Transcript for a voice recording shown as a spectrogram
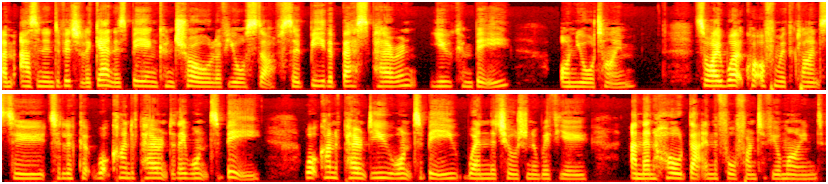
um, as an individual, again, is be in control of your stuff. So be the best parent you can be on your time. So I work quite often with clients to to look at what kind of parent do they want to be, what kind of parent do you want to be when the children are with you, and then hold that in the forefront of your mind.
